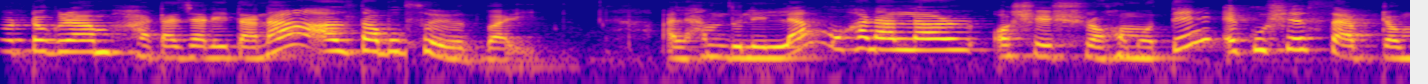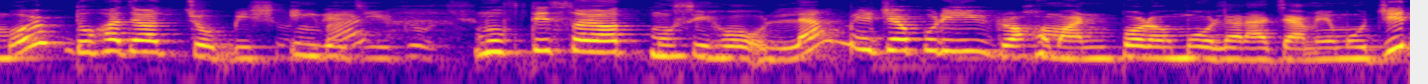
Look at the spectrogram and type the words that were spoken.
চট্টগ্রাম, হাটাজারি তানা আলতাবু সৈয়দ বাড়ি আলহামদুলিল্লাহ, মহান আল্লাহর অশেষ রহমতে একুশে সেপ্টেম্বর দু ইংরেজি রোজ মুফতি সৈয়দ মুসিহ উল্লাহ মির্জাপুরি রহমান বড় মৌলানা জামে মসজিদ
